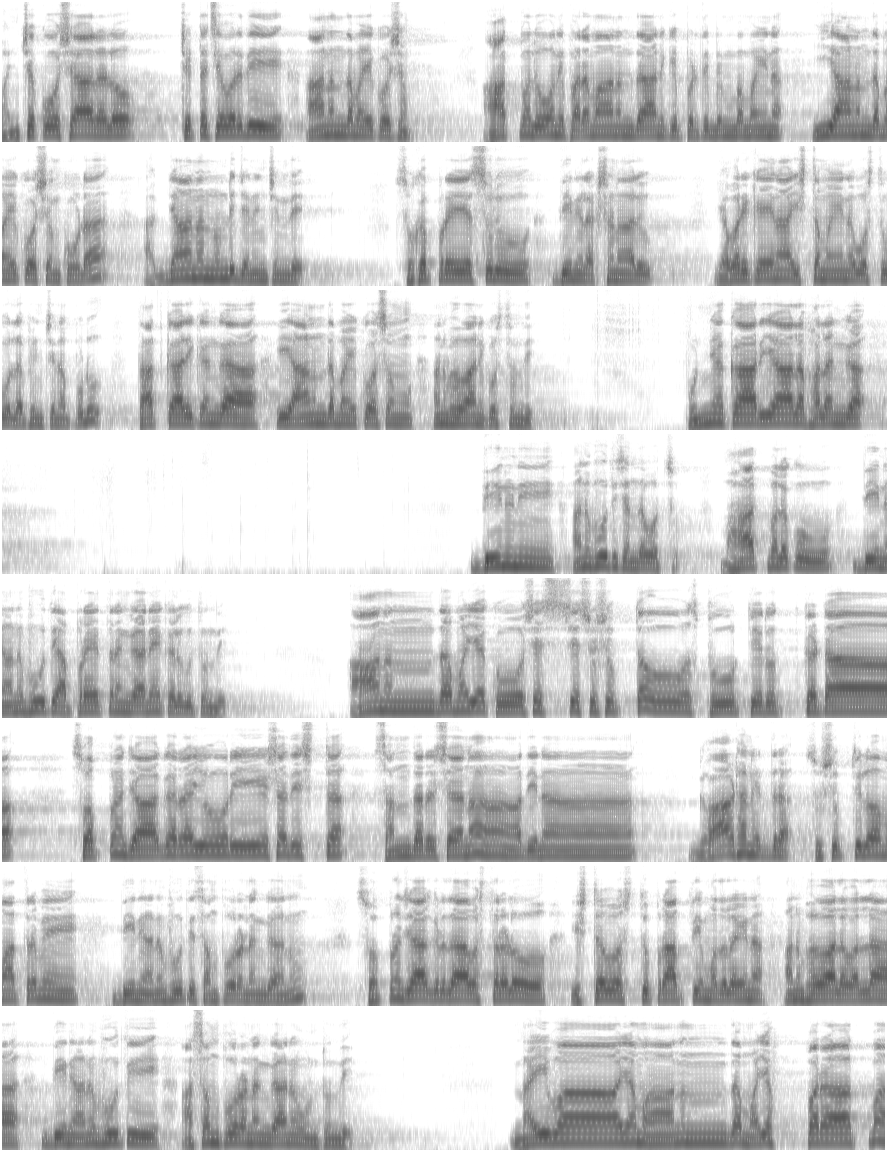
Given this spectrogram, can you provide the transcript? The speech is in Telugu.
పంచకోశాలలో చిట్ట చివరిది ఆనందమయ కోశం. ఆత్మలోని పరమానందానికి ప్రతిబింబమైన ఈ ఆనందమయ కోశం కూడా అజ్ఞానం నుండి జనించిందే. సుఖప్రేయస్సులు దీని లక్షణాలు. ఎవరికైనా ఇష్టమైన వస్తువు లభించినప్పుడు తాత్కాలికంగా ఈ ఆనందమయ కోసం అనుభవానికి వస్తుంది. పుణ్యకార్యాల ఫలంగా. దీనిని అనుభూతి చెందవచ్చు. మహాత్ములకు దీని అనుభూతి అప్రయత్నంగానే కలుగుతుంది. ఆనందమయ కోశస్య సుషుప్తౌ స్ఫూర్తిరుత్కటా స్వప్నజాగరయోరీషదిష్ట సందర్శనాదిన. గాఢ నిద్ర సుషుప్తిలో మాత్రమే దీని అనుభూతి సంపూర్ణంగాను స్వప్న జాగ్రత్తావస్థలలో ఇష్టవస్తు ప్రాప్తి మొదలైన అనుభవాల వల్ల దీని అనుభూతి అసంపూర్ణంగానూ ఉంటుంది. నైవాయమానందమయ పరాత్మా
